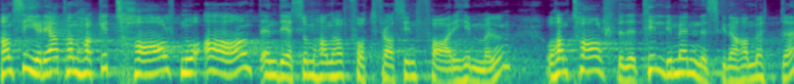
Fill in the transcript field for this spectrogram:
Han sier det at han har ikke talt noe annet enn det som han har fått fra sin far i himmelen. Og han talte det til de menneskene han møtte.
